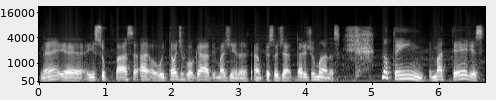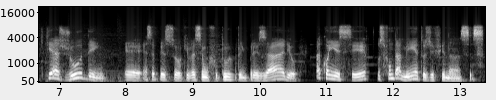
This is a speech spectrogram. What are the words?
né? É, isso passa, ah, ou então advogado, imagina, a pessoa de, da área de humanas, não tem matérias que ajudem é, essa pessoa que vai ser um futuro empresário a conhecer os fundamentos de finanças.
